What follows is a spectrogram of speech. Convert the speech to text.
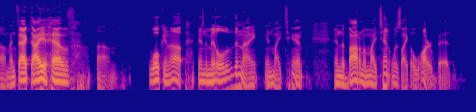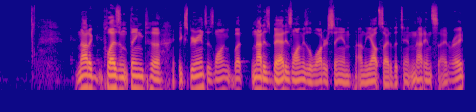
Um, in fact, I have um, woken up in the middle of the night in my tent, and the bottom of my tent was like a water bed. not a pleasant thing to experience as long but not as bad as long as the water's staying on the outside of the tent not inside right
